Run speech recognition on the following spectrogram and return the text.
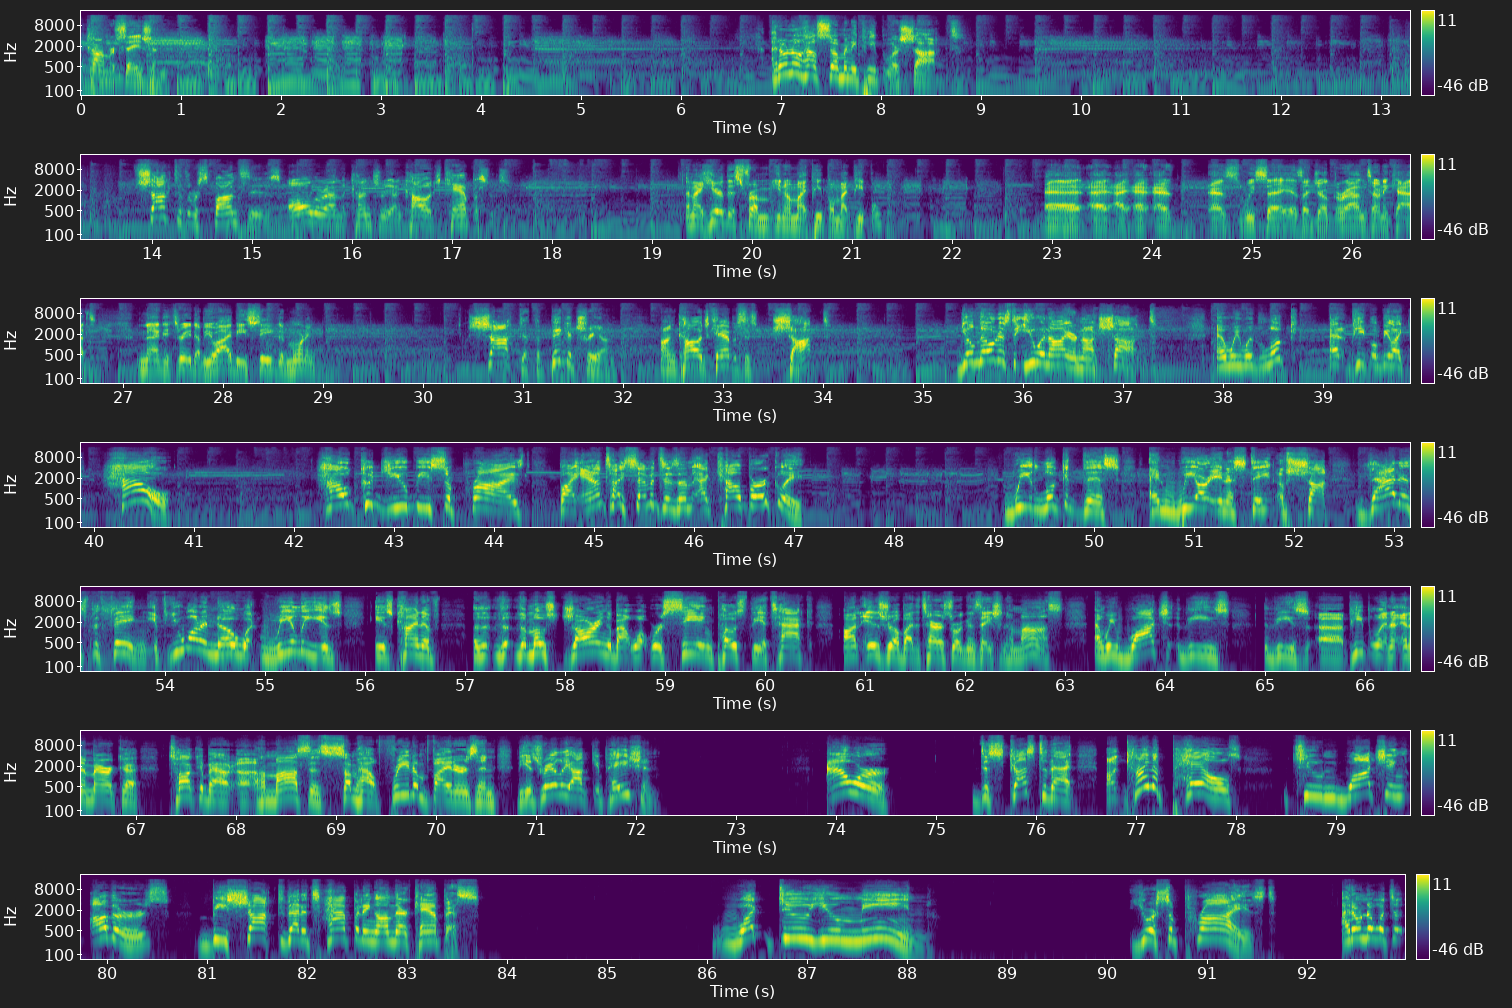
a conversation. I don't know how so many people are shocked. Shocked at the responses all around the country on college campuses. And I hear this from, you know, my people, my people. Uh, I, I, I, as we say, as I joke around, Tony Katz, 93 WIBC, good morning shocked at the bigotry on, on college campuses. Shocked? You'll notice that you and I are not shocked. And we would look at people and be like, how? How could you be surprised by anti Semitism at Cal Berkeley? We look at this and we are in a state of shock. That is the thing. If you want to know what really is is kind of the, the most jarring about what we're seeing post the attack on Israel by the terrorist organization Hamas, and we watch these these uh, people in, in America talk about uh, Hamas as somehow freedom fighters and the Israeli occupation. Our disgust to that uh, kind of pales to watching others be shocked that it's happening on their campus. What do you mean? You're surprised. I don't know what to.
